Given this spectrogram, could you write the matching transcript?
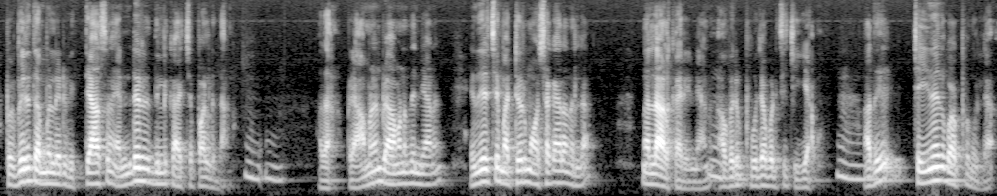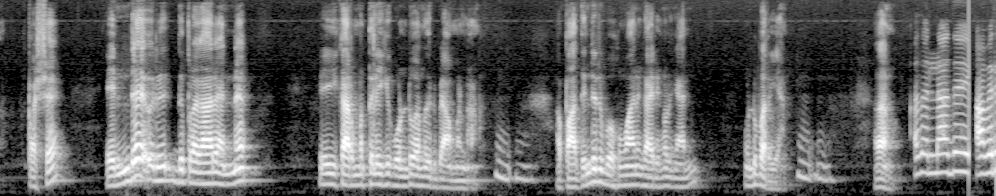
അപ്പോൾ ഇവർ തമ്മിലൊരു വ്യത്യാസം എന്റെ ഒരു ഇതിൽ കാഴ്ചപ്പാടിൽ ഇതാണ്. അതാണ്. ബ്രാഹ്മണൻ ബ്രാഹ്മണൻ തന്നെയാണ്. എന്ന് വെച്ചാൽ മറ്റൊരു മോശക്കാരെന്നല്ല നല്ല ആൾക്കാർ തന്നെയാണ്. അവരും പൂജ പഠിച്ച് ചെയ്യാം. അത് ചെയ്യുന്നതിന് കുഴപ്പമൊന്നുമില്ല. പക്ഷേ എന്റെ ഒരു ഇത് പ്രകാരം എന്നെ ഈ കർമ്മത്തിലേക്ക് കൊണ്ടുവന്ന ഒരു ബ്രാഹ്മണനാണ്. അപ്പോൾ അതിന്റെ ഒരു ബഹുമാനം കാര്യങ്ങൾ ഞാൻ കൊണ്ട് പറയാം. അതാണ്. അതല്ലാതെ അവർ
